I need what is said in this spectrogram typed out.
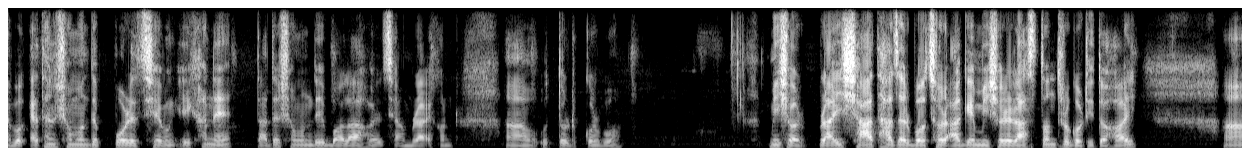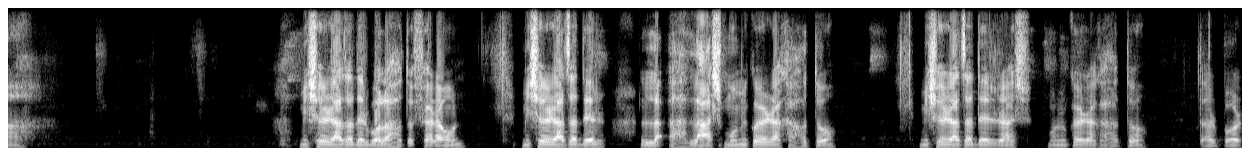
এবং অ্যাথেন্স সম্বন্ধে পড়েছি এবং এখানে তাদের সম্বন্ধে বলা হয়েছে আমরা এখন উত্তর করব। মিশর, প্রায় সাত হাজার বছর আগে মিশরের রাজতন্ত্র গঠিত হয়। মিশরের রাজাদের বলা হতো ফেরাউন। মিশরের রাজাদের লাশ মমি করে রাখা হতো। মিশরের রাজাদের লাশ মমি করে রাখা হতো। তারপর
